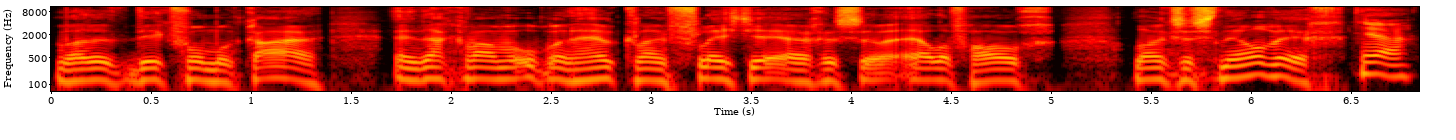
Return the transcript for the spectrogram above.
We hadden het dik voor elkaar. En daar kwamen we op een heel klein flatje ergens eh, elf hoog langs een snelweg. Ja.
